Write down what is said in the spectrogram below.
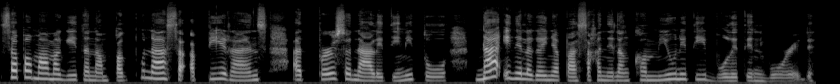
sa pamamagitan ng pagpuna sa appearance at personality nito na inilagay niya pa sa kanilang community bulletin board.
